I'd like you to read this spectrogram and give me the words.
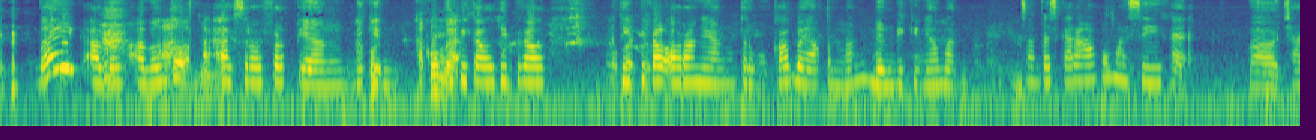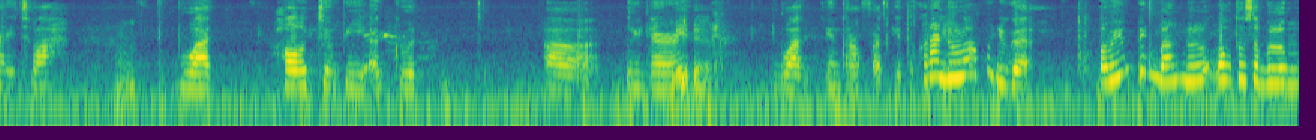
baik abang abang tuh ekstrovert yang aku bikin aku nggak tipikal tipikal apa tuh? tipikal orang yang terbuka banyak teman dan bikin nyaman Hmm. sampai sekarang aku masih kayak uh, cari celah Hmm. buat how to be a good uh, leader, leader buat introvert gitu karena Oke. dulu aku juga pemimpin bang dulu waktu sebelum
